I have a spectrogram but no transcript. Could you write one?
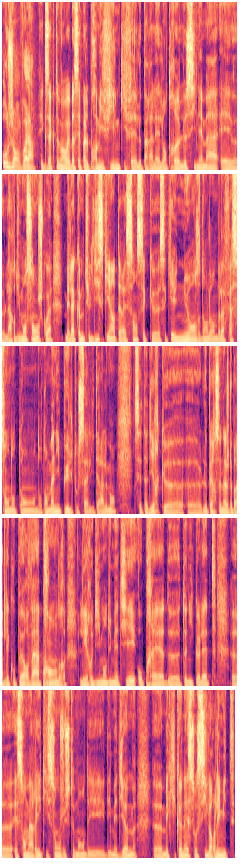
aux gens, voilà. Exactement, ouais, bah, c'est pas le premier film qui fait le parallèle entre le cinéma et euh, l'art du mensonge. Quoi. Mais là, comme tu le dis, ce qui est intéressant, c'est que c'est qu'il y a une nuance dans, la façon dont on, manipule tout ça, littéralement. C'est-à-dire que euh, le personnage de Bradley Cooper va apprendre les rudiments du métier auprès de Tony Collette euh, et son mari, qui sont justement des, médiums, mais qui connaissent aussi leurs limites,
